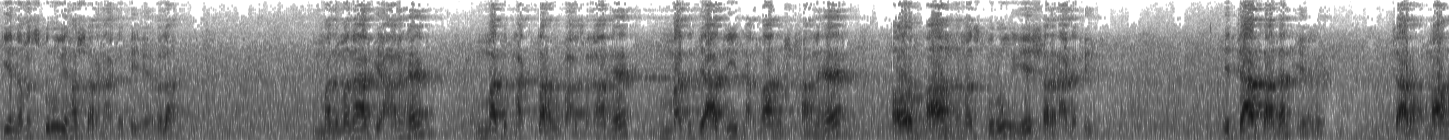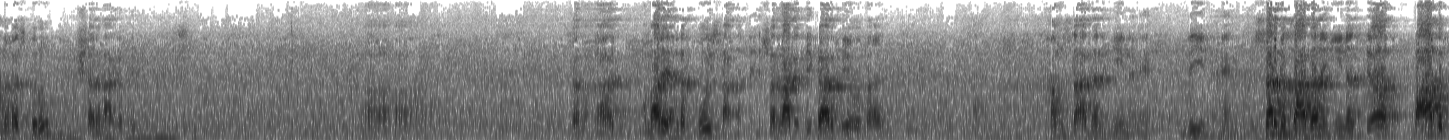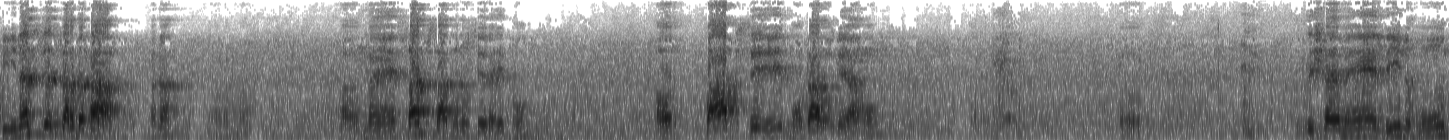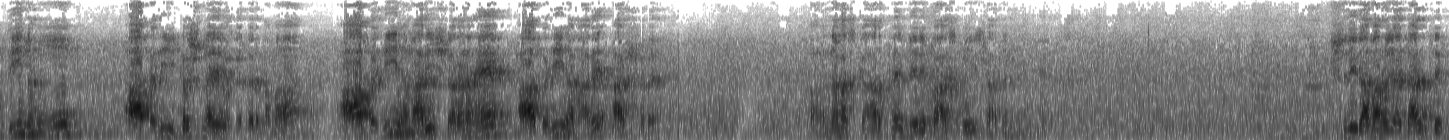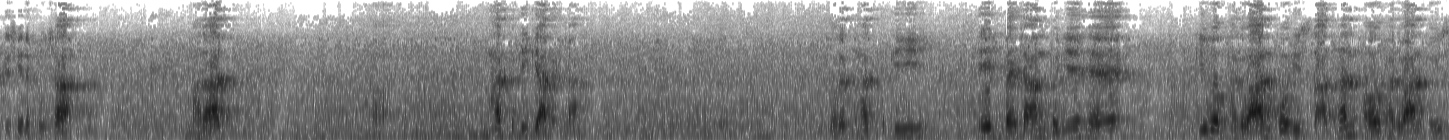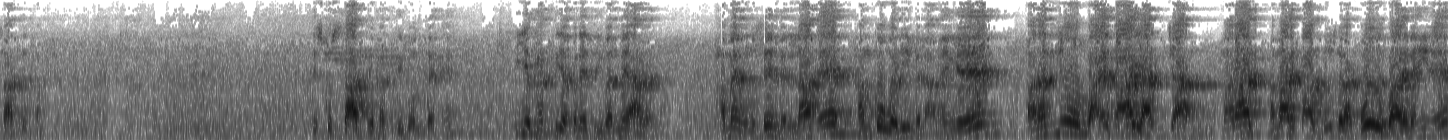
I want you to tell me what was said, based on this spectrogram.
ये नमस्कुरु यहाँ शरणागति है, बोला। मनमना ज्ञान है, मद भक्ता उपासना है, मद जाजी धर्मानुष्ठान है, और माम नमस्कुरु ये शरणागति है। ये चार साधन ये हुए। चारों, माम नमस्कुरु, शरणागति। हमारे अंदर कोई साधन नहीं शरणागति का अर्थ ये होता है हम है, दीन है सर्व साधनहीन से पाप पीन से सर्वता है ना? मैं सब साधनों से रहित हूँ और पाप से मोटा हो गया हूँ। तो विषय में लीन हूँ, दीन हूँ, आप ही कृष्ण एवं गतर्ममा। आप ही हमारी शरण है, आप ही हमारे आश्रय हैं। नमस्कार थे, मेरे पास कोई साधन नहीं है। श्री रामानुजाचार्य से किसी ने पूछा, महाराज भक्त की क्या पहचान बोले, भक्त की एक पहचान तो ये है कि वो भगवान को ही साधन और भगवान को ही साध्य समझे। इसको साध्य भक्ति बोलते हैं ये भक्ति अपने जीवन में आ आवे हमें उनसे मिलना है, हमको वही मिलावेंगे अनन्यो उपायता यांचा। महाराज, हमारे पास दूसरा कोई उपाय नहीं है।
